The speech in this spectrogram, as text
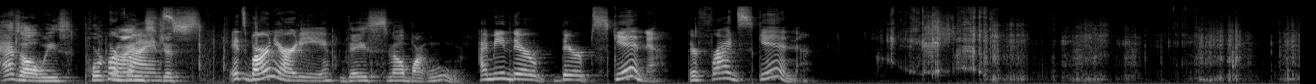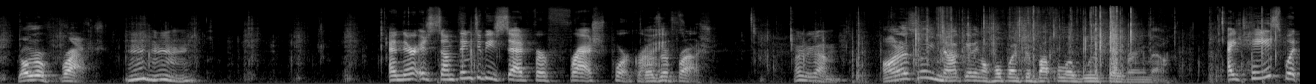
As always, pork, Pork rinds, rinds. just It's barnyardy. they smell barn. Ooh. I mean, they're they're skin. They're fried skin. Those are fresh. Mm-hmm. And there is something to be said for fresh pork rinds. Those are fresh. There you go. Honestly, not getting a whole bunch of buffalo blue flavoring though. I taste what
